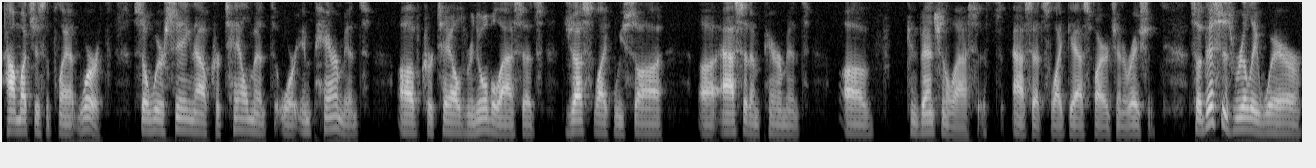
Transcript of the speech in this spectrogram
how much is the plant worth? So we're seeing now curtailment or impairment of curtailed renewable assets just like we saw uh, asset impairment of conventional assets, assets like gas-fired generation. So this is really where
